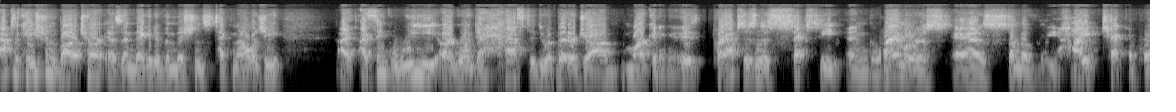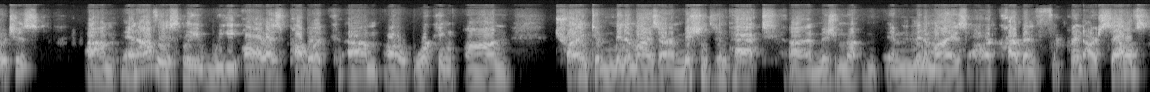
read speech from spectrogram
application of biochar as a negative emissions technology, I, I, think we are going to have to do a better job marketing. It perhaps isn't as sexy and glamorous as some of the high tech approaches. Um, and obviously, we all as public um, are working on trying to minimize our emissions impact, uh, minimize our carbon footprint ourselves.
